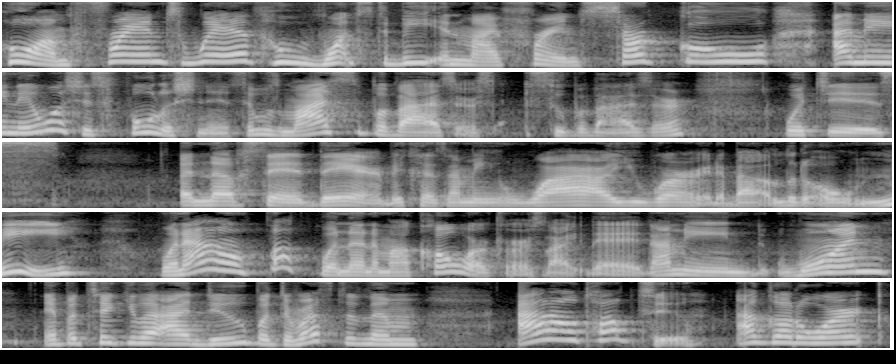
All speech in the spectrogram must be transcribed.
who I'm friends with, who wants to be in my friend circle. I mean, it was just foolishness. It was my supervisor's supervisor, which is enough said there because I mean, why are you worried about little old me? When I don't fuck with none of my coworkers like that. I mean, one in particular I do, but the rest of them I don't talk to. I go to work,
